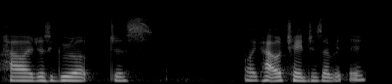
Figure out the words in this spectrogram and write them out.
how I just grew up just like how it changes everything.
